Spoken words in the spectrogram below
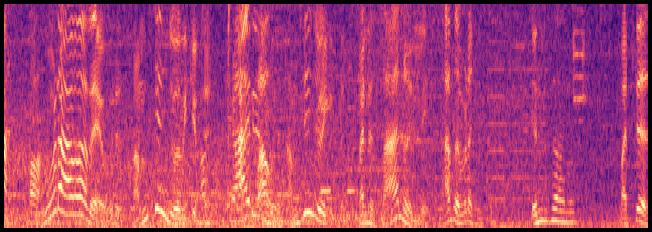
ആ, ആവാതെ ഒരു സംശയം ചോദിക്കട്ടെ. കാര്യം ഒരു സംശയം ചോദിക്കട്ടെ. മറ്റേ സാധനം ഇല്ലേ? അത് എവിടെ കിട്ടും? എന്ത് സാധനം? മറ്റേ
